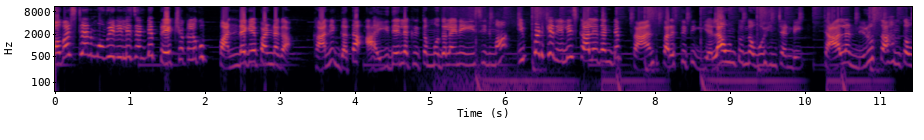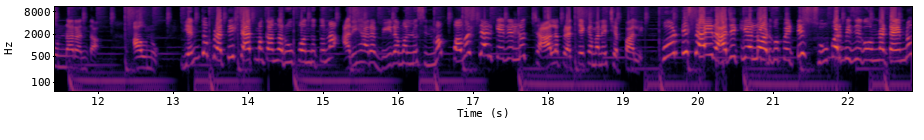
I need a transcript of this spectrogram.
పవర్ స్టార్ మూవీ రిలీజ్ అంటే ప్రేక్షకులకు పండగే పండగ. కానీ గత ఐదేళ్ళ క్రితం మొదలైన ఈ సినిమా ఇప్పటికే రిలీజ్ కాలేదంటే ఫ్యాన్స్ పరిస్థితి ఎలా ఉంటుందో ఊహించండి. చాలా నిరుత్సాహంతో ఉన్నారంతా. అవును ఎంతో ప్రతిష్టాత్మకంగా రూపొందుతున్న హరిహర వీరమల్లు సినిమా పవర్ స్టార్ కెరీర్లో చాలా ప్రత్యేకమనే చెప్పాలి. పూర్తి స్థాయి రాజకీయాల్లో అడుగుపెట్టి సూపర్ బిజీగా ఉన్న టైంలో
